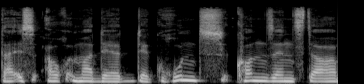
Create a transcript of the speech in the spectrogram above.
da ist auch immer der, der Grundkonsens da,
